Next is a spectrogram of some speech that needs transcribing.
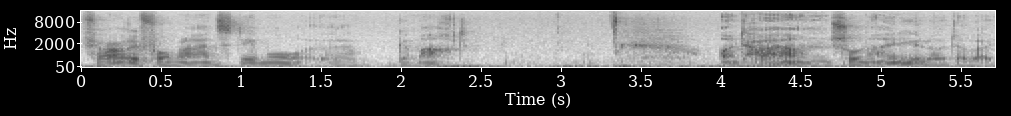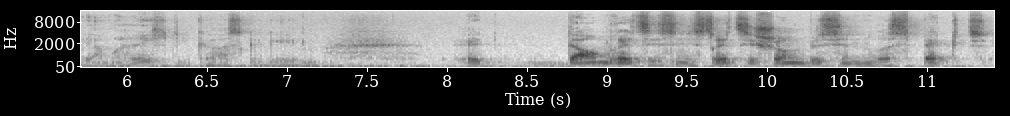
Ferrari Formel 1 Demo äh, gemacht. Und da waren schon einige Leute dabei, die haben richtig Gas gegeben. Äh, darum dreht sich nicht. Es dreht sich schon ein bisschen Respekt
